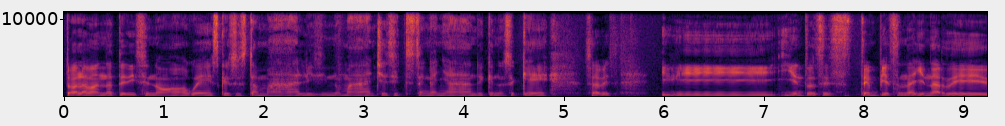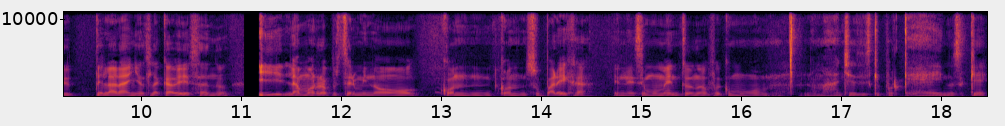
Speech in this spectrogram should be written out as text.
toda la banda te dice, no, güey, es que eso está mal y si no manches y te está engañando y que no sé qué, ¿sabes? Y, y entonces te empiezan a llenar de telarañas la cabeza, ¿no? Y la morra pues terminó con, con, su pareja en ese momento, ¿no? Fue como, no manches, es que por qué y no sé qué.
